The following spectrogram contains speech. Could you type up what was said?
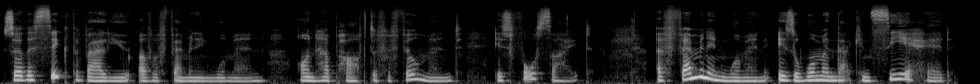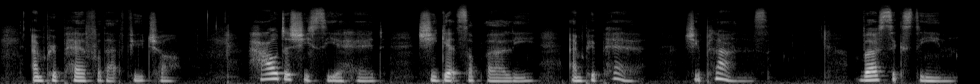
So, the sixth value of a feminine woman on her path to fulfillment is foresight. A feminine woman is a woman that can see ahead and prepare for that future. How does she see ahead? She gets up early and prepare. She plans. Verse 16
